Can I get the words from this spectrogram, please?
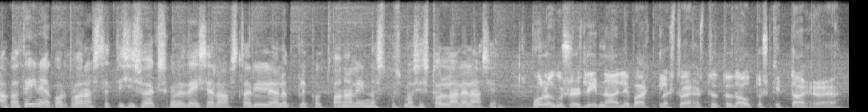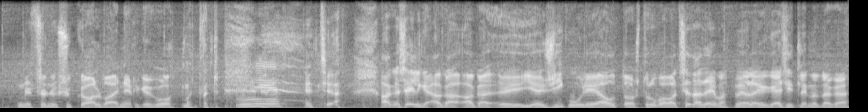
aga teinekord varastati siis üheksakümne teisel aastal ja lõplikult vanalinnast, kus ma siis tol ajal elasin. mul on kusjuures linnahalli parklast varastatud autos kitarr nii et see on üks sihuke halva energiaga koht, ma ütlen. et jah, aga selge, aga, aga ja Žiguli autoostu luba, vot seda teemat me ei olegi käsitlenud, aga,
